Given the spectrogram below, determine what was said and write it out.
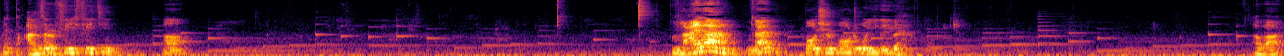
别打个字儿费费劲啊。来呗，你来包吃包住一个月，好吧？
